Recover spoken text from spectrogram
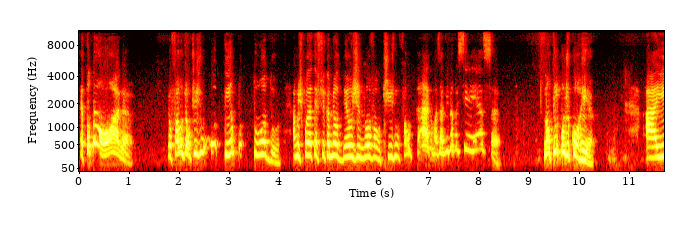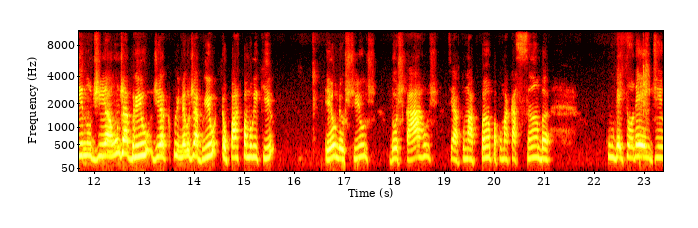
é toda hora. Eu falo de autismo o tempo todo. A minha esposa até fica, meu Deus, de novo autismo. Eu falo, cara, mas a vida vai ser essa. Não tem pra onde correr. Aí, no dia 1 de abril, dia 1 de abril, eu parto para Muriqui, eu, meus tios, dois carros, certo? Uma pampa com uma caçamba, com Gatorade,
